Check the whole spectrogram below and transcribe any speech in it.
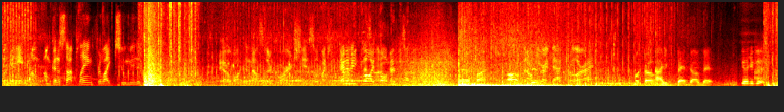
But hey, I'm, I'm gonna stop playing for like two minutes. I gotta walk them out to their car and shit, so if I keep dying, Enemy that's glide not on bomb purpose, bro. Yeah, that's fine. Oh, But I'll be right back, bro, alright? Ocho. Ah, you bet, dog, bet. Good, you're good.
